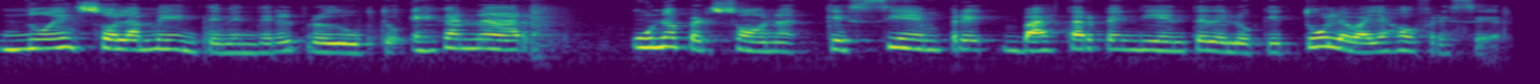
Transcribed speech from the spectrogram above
no es solamente vender el producto, es ganar una persona que siempre va a estar pendiente de lo que tú le vayas a ofrecer.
